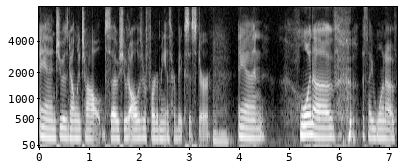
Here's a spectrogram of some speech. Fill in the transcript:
And she was an only child, so she would always refer to me as her big sister. And one of, I say one of,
